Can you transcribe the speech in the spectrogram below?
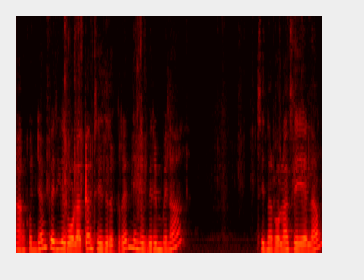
நான் கொஞ்சம் பெரிய ரோலாக தான் செய்திருக்கிறேன். நீங்கள் விரும்பினா சின்ன ரோலாக செய்யலாம்.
